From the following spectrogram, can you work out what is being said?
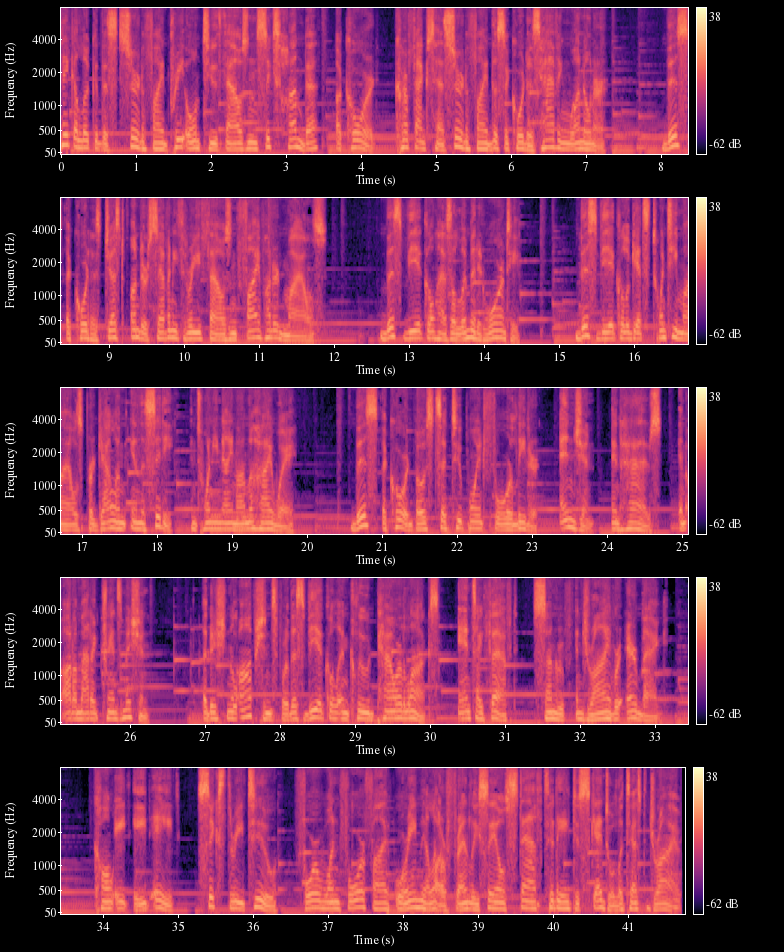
Take a look at this certified pre-owned 2006 Honda Accord. Carfax has certified this Accord as having one owner. This Accord has just under 73,500 miles. This vehicle has a limited warranty. This vehicle gets 20 miles per gallon in the city, and 29 on the highway. This Accord boasts a 2.4-liter engine, and has an automatic transmission. Additional options for this vehicle include power locks, anti-theft, sunroof and driver airbag. Call 888-632-4145 or email our friendly sales staff today to schedule a test drive.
